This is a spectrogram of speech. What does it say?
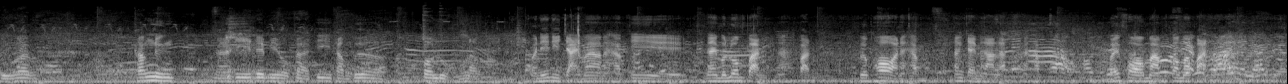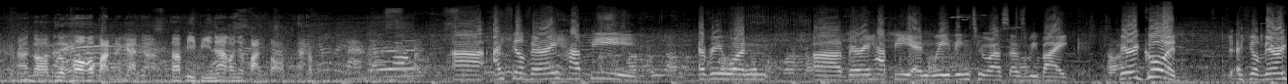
ถือว่าครั้งหนึ่งนะที่ได้มีโอกาสที่ทำเพื่อพ่อหลวงของเรา วันนี้ดีใจมากนะครับที่ได้มาร่วมปั่นนะปั่นเพื่อพ่อนะครับ ตั้งใจมานานแล้วนะครับ ไว้ฟอร์มัมก็มาปั่นนะก็เพื่อพ่อก็ปั่นเหมือนกันนะถ้าปีปีหน้าก็จะปั่นต่อนะครับ Uh, I feel very happy. Everyone uh, very happy and waving to us as we bike. Very good. I feel very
